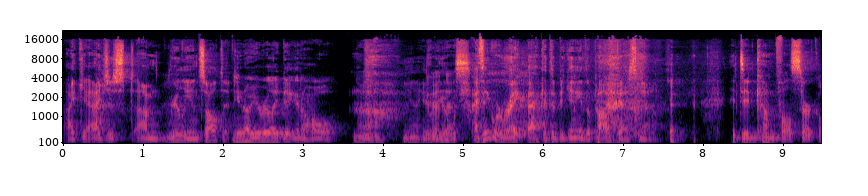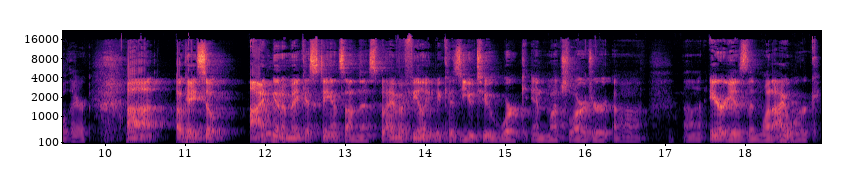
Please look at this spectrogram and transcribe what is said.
I, ca- I just, I'm really insulted. you know, you're really digging a hole. Yeah, here we go. Goodness. I think we're right back at the beginning of the podcast now. It did come full circle there. Uh, okay, so I'm going to make a stance on this, but I have a feeling because you two work in much larger uh, uh, areas than what I work,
